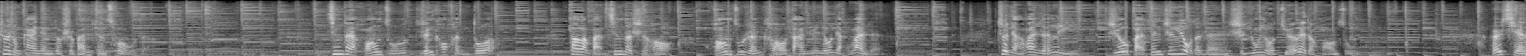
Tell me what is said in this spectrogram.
这种概念都是完全错误的。清代皇族人口很多，到了晚清的时候，皇族人口大约有两万人。这两万人里，只有百分之六的人是拥有爵位的皇族，而且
